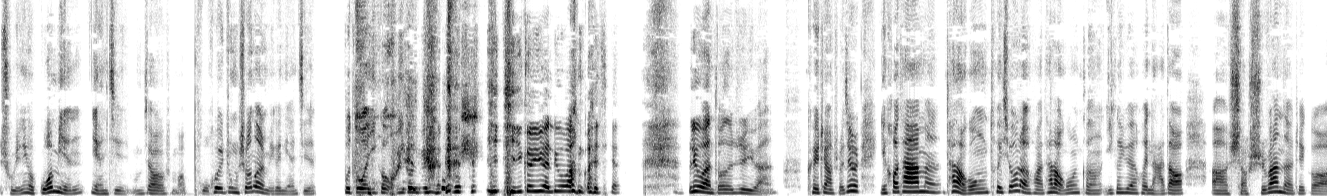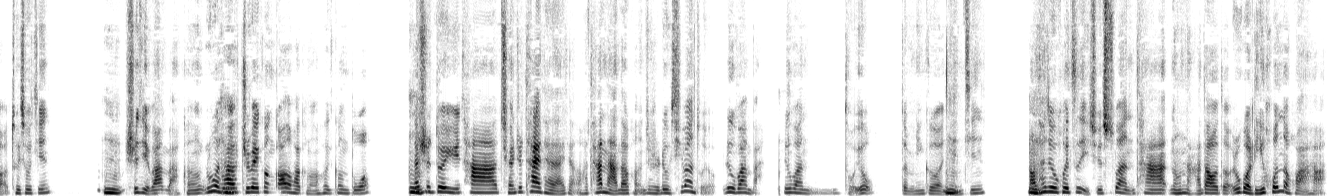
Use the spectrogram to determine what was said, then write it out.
属于那个国民年金，我们叫什么普惠众生的这么一个年金，不多，一个一个月一一个月六万块钱，六万多的日元，可以这样说，就是以后他们她老公退休了的话，她老公可能一个月会拿到呃小十万的这个退休金，嗯。十几万吧，可能如果他嗯。职位更高的话，可能会更多。嗯。但是对于她全职太太来讲的话，她拿到可能就是六七万左右，六万吧，六万左右这么一个年嗯。金，然后嗯。她就会自己去算他能拿到的，如果离婚的话哈，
